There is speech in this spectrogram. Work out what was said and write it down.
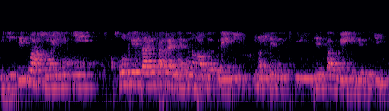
e de situações em que a possibilidade se apresenta na nossa frente e nós temos que, inevitavelmente, decidir.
